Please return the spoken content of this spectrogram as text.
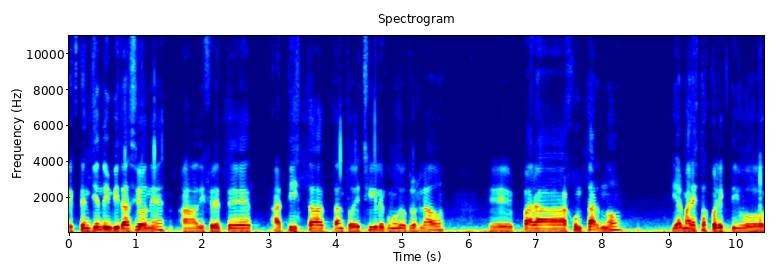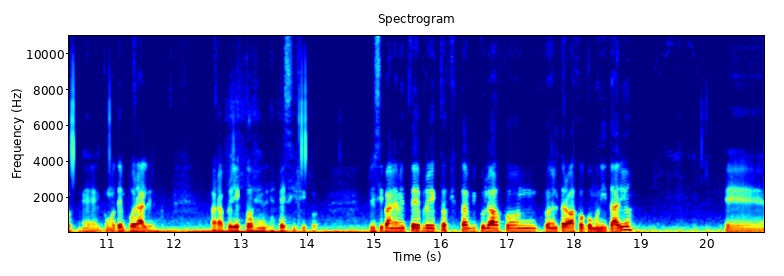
extendiendo invitaciones a diferentes artistas, tanto de Chile como de otros lados, para juntarnos y armar estos colectivos eh, como temporales para proyectos específicos. Principalmente proyectos que están vinculados con, el trabajo comunitario, eh,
